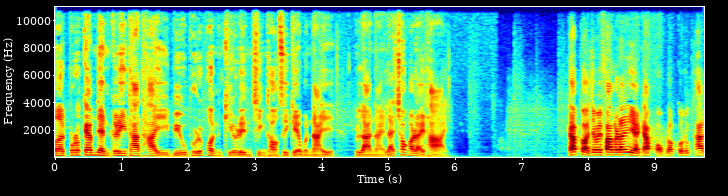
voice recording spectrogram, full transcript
เปิดโปรแกรมเด่นกรีธาไทย บิวพรุพลคีรินชิงทองซีเกมวันไหน เวลาไหนและช่องอะไรถ่าย ครับก่อนจะไปฟังรายละเอียดครับ ผมรบกวนทุกท่าน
